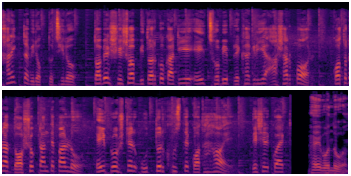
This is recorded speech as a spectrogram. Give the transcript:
খানিকটা বিরক্ত ছিল, তবে সেসব বিতর্ক কাটিয়ে এই ছবি প্রেক্ষাগৃহে আসার পর কতটা দর্শক টানতে পারল, এই প্রশ্নের উত্তর খুঁজতে কথা হয় দেশের কয়েক হ্যাঁ বন্ধুগণ,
